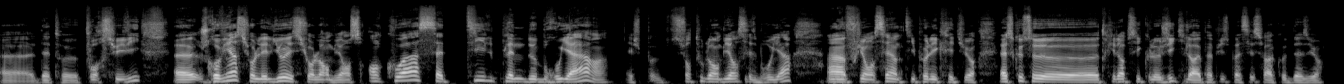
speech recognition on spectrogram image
euh, d'être poursuivi. Euh, je reviens sur les lieux et sur l'ambiance. En quoi cette île pleine de brouillard et je, surtout l'ambiance et ce brouillard a influencé un petit peu l'écriture? Est-ce que ce thriller psychologique, il aurait pas pu se passer sur la Côte d'Azur?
